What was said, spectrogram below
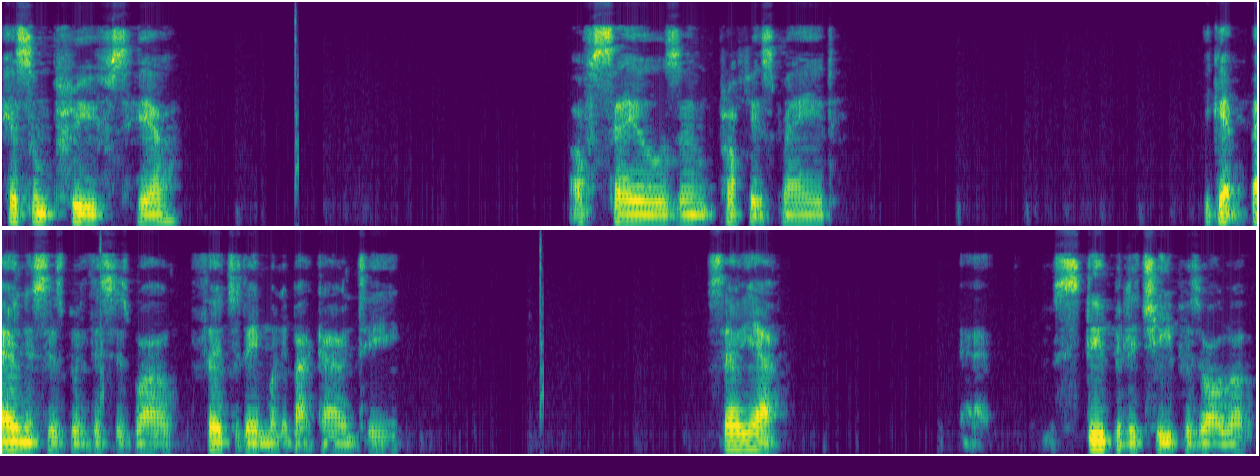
Here's some proofs here of sales and profits made. You get bonuses with this as well, 30 day money back guarantee. So yeah, uh, stupidly cheap as well.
